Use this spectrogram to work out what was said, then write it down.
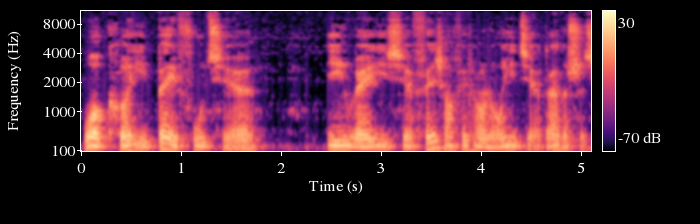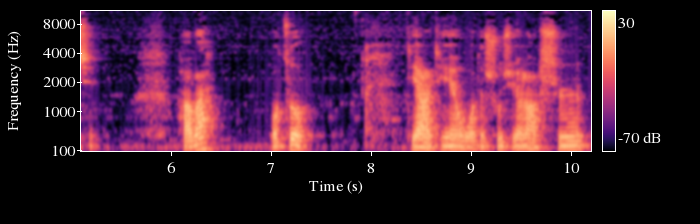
我可以被付钱。因为一些非常非常容易简单的事情，好吧，我做。第二天，我的数学老师，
